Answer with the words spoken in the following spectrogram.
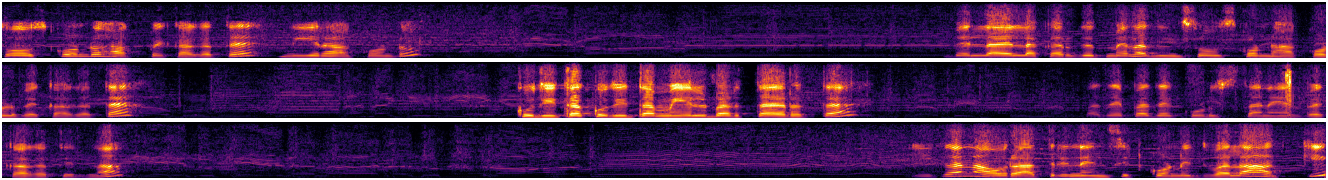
ಸೋಸ್ಕೊಂಡು ಹಾಕ್ಬೇಕಾಗತ್ತೆ. ನೀರು ಹಾಕ್ಕೊಂಡು ಬೆಲ್ಲ ಎಲ್ಲ ಕರ್ಗದ್ಮೇಲೆ ಅದನ್ನ ಸೋಸ್ಕೊಂಡು ಹಾಕೊಳ್ಬೇಕಾಗತ್ತೆ. ಕುದಿತಾ ಕುದಿತಾ ಮೇಲ್ ಬರ್ತಾ ಇರುತ್ತೆ. ಪದೇ ಪದೇ ಕುಡಿಸ್ತಾನೆ ಇರ್ಬೇಕಾಗತ್ತೆ ಇದನ್ನ ಈಗ ನಾವು ರಾತ್ರಿ ನೆನೆಸಿಟ್ಕೊಂಡಿದ್ವಲ್ಲ ಅಕ್ಕಿ?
